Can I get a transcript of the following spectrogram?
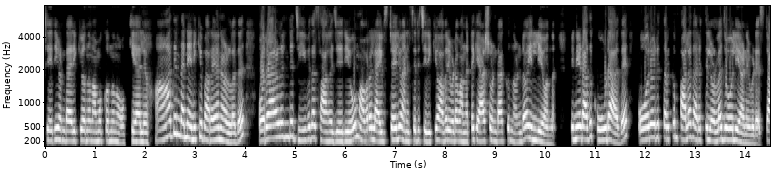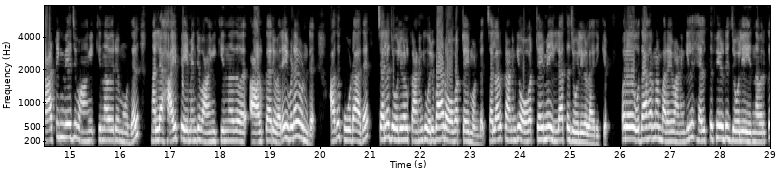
ശരി ഉണ്ടായിരിക്കുമെന്ന് നമുക്കൊന്ന് നോക്കിയാലോ. ആദ്യം തന്നെ എനിക്ക് പറയാനുള്ളത് ഒരാളിന്റെ ജീവിത സാഹചര്യവും അവരുടെ ലൈഫ് സ്റ്റൈലും അനുസരിച്ചിരിക്കും അവരിവിടെ വന്നിട്ട് ക്യാഷ് ഉണ്ടാക്കുന്നുണ്ടോ ഇല്ലയോ എന്ന്. പിന്നീട് അത് കൂടാതെ ഓരോരുത്തർക്കും പലതരത്തിലുള്ള ജോലിയാണ് ഇവിടെ. സ്റ്റാർട്ടിംഗ് വേജ് വാങ്ങിക്കുന്നവർ മുതൽ നല്ല ഹൈ പേയ്മെന്റ് വാങ്ങിക്കുന്നത് ആൾക്കാർ വരെ ഇവിടെ ഉണ്ട്. അത് കൂടാതെ ചില ജോലികൾക്കാണെങ്കിൽ ഒരുപാട് ഓവർ ടൈം ഉണ്ട്. ചിലർക്കാണെങ്കിൽ ഓവർ ടൈമേ ഇല്ലാത്ത ജോലികളായിരിക്കും. ഒരു ഉദാഹരണം പറയുവാണെങ്കിൽ ഹെൽത്ത് ഫീൽഡിൽ ജോലി ചെയ്യുന്നവർക്ക്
